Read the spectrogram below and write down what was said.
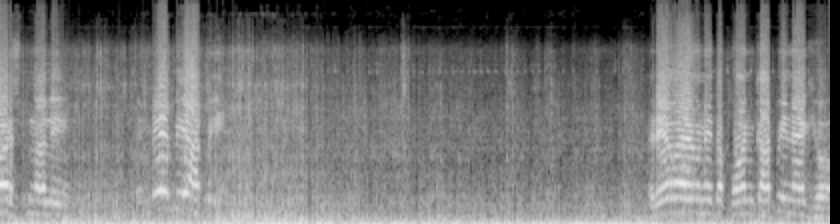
પર્સનલી મેં બી આપી. રેવાયું નહીં તો ફોન કાપી નાખ્યો.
